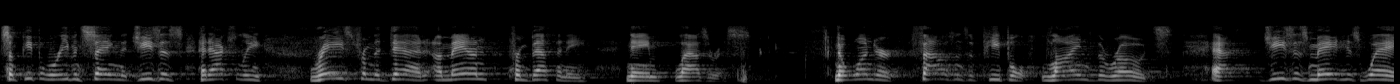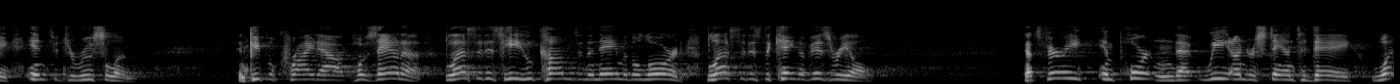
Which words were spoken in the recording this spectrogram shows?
some people were even saying that Jesus had actually raised from the dead a man from Bethany named Lazarus. No wonder thousands of people lined the roads as Jesus made his way into Jerusalem. And people cried out, Hosanna! Blessed is he who comes in the name of the Lord. Blessed is the King of Israel. That's very important that we understand today what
